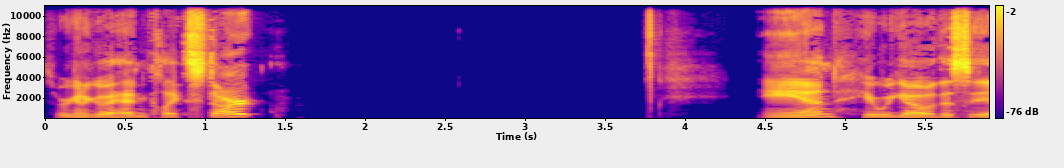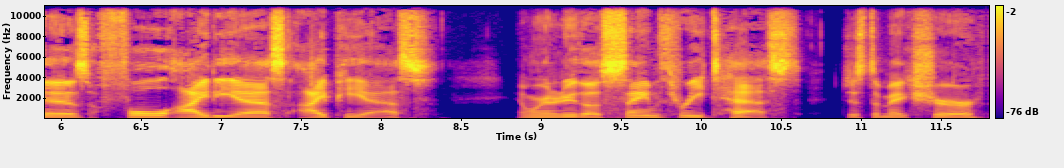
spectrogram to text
So we're going to go ahead and click start. And here we go. This is full IDS IPS. And we're going to do those same three tests just to make sure.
